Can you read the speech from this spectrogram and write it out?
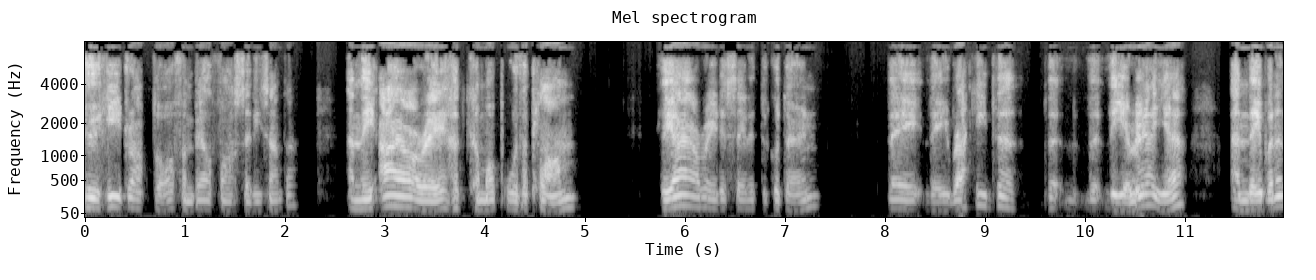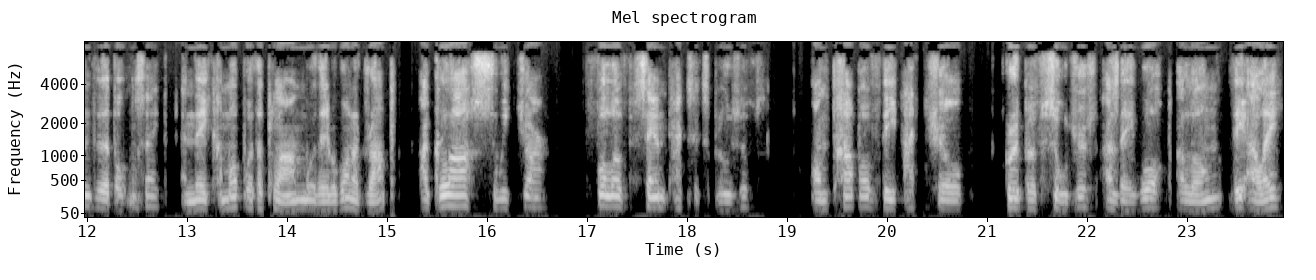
who he dropped off in Belfast City Centre. And the IRA had come up with a plan. The IRA decided to go down. They they recce the, the, the, the area, yeah, and they went into the Bolton site and they come up with a plan where they were going to drop a glass sweet jar full of Semtex explosives on top of the actual group of soldiers as they walked along the alley,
